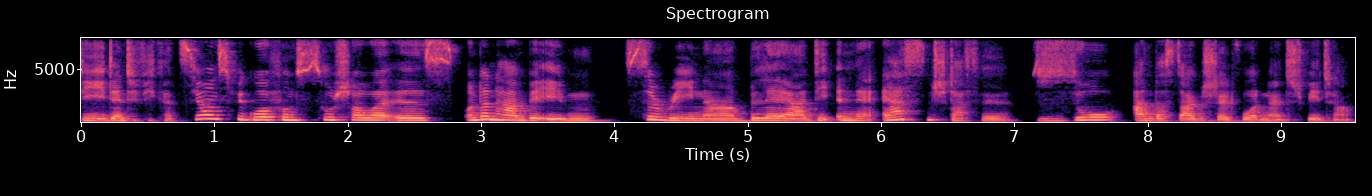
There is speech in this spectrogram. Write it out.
die Identifikationsfigur für uns Zuschauer ist. Und dann haben wir eben Serena, Blair, die in der ersten Staffel so anders dargestellt wurden als später.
